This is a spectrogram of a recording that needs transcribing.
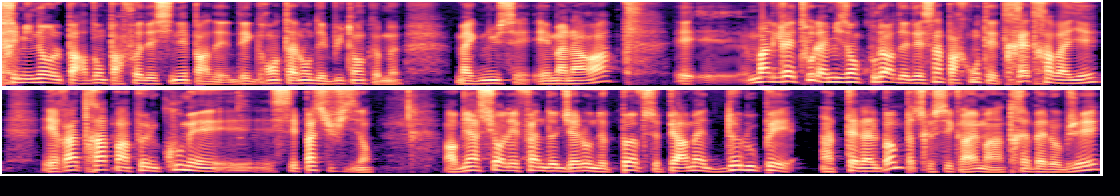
criminal, pardon, parfois dessinés par des, grands talents débutants comme Magnus et Manara. Et malgré tout, la mise en couleur des dessins, par contre, est très travaillée et rattrape un peu le coup, mais c'est pas suffisant. Alors bien sûr, les fans de Giallo ne peuvent se permettre de louper un tel album parce que c'est quand même un très bel objet,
